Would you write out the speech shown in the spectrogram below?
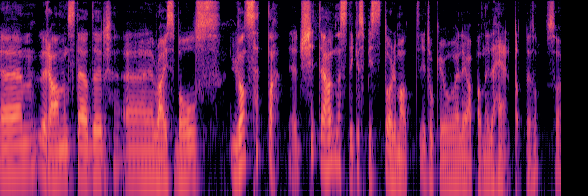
Um, ramensteder, uh, rice bowls Uansett, da. Shit, jeg har nesten ikke spist dårlig mat i Tokyo eller Japan i det hele tatt, liksom. Så,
